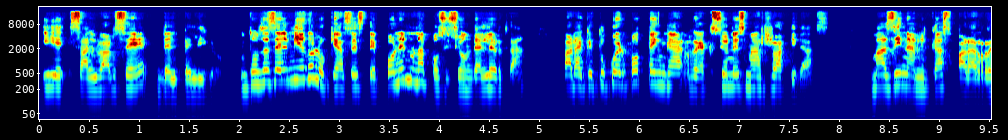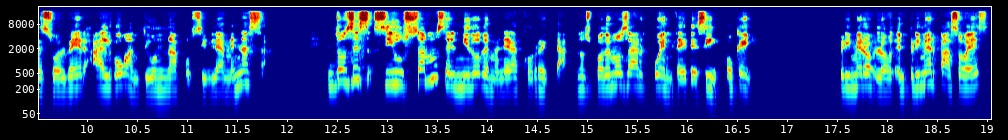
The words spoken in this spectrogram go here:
y salvarse del peligro. Entonces el miedo lo que hace es te pone en una posición de alerta para que tu cuerpo tenga reacciones más rápidas, más dinámicas para resolver algo ante una posible amenaza. Entonces, si usamos el miedo de manera correcta, nos podemos dar cuenta y decir, ok, primero, el primer paso es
